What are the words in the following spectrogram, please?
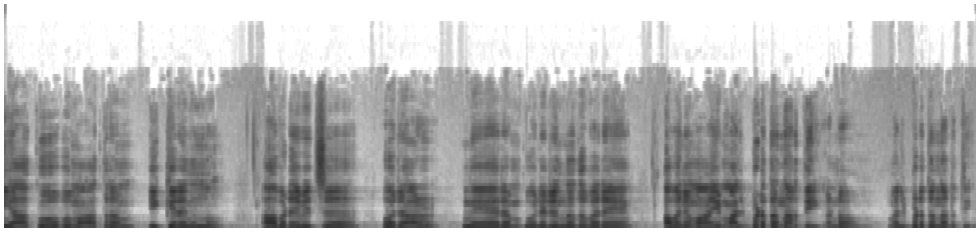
യാക്കോബ് മാത്രം ഇക്കരെ നിന്നു. അവിടെ വെച്ച് ഒരാൾ നേരം പുലരുന്നത് വരെ അവനുമായി മൽപ്പിടുത്തം നടത്തി. കണ്ടോ? മൽപ്പിടുത്തം നടത്തി.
